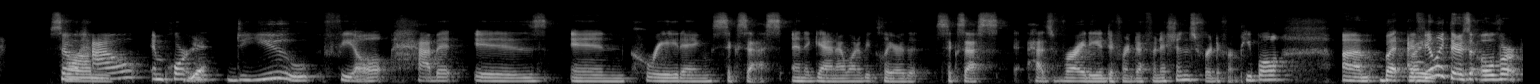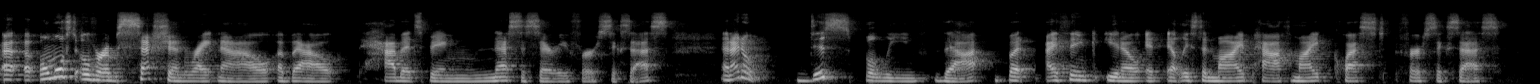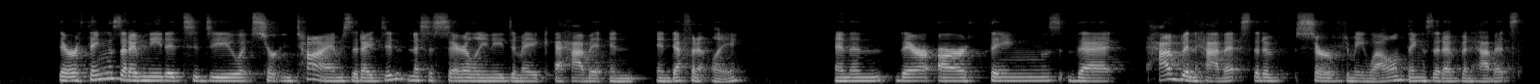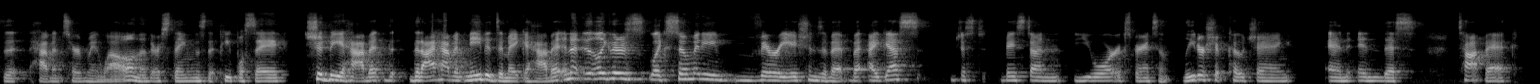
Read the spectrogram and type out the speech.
So, um, how important yeah. do you feel habit is in creating success? And again, I want to be clear that success has a variety of different definitions for different people. Um, but right. I feel like there's over uh, almost over obsession right now about habits being necessary for success. And I don't disbelieve that, but I think, you know, it, at least in my path, my quest for success, there are things that I've needed to do at certain times that I didn't necessarily need to make a habit in, indefinitely. And then there are things that have been habits that have served me well and things that have been habits that haven't served me well. And then there's things that people say should be a habit that, I haven't needed to make a habit. And it, like there's like so many variations of it. But I guess just based on your experience in leadership coaching and in this topic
